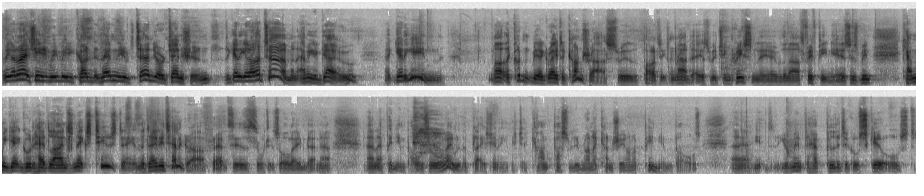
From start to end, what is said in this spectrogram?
We got actually, we, we, then you turned your attention to getting another term and having a go at getting in. Well, there couldn't be a greater contrast with politics nowadays, which increasingly over the last 15 years has been can we get good headlines next Tuesday in the Daily Telegraph? That is what it's all aimed at now. And opinion polls are all over the place. You know, you can't possibly run a country on opinion polls. Uh, you're meant to have political skills to,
